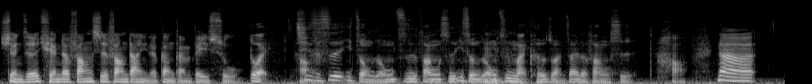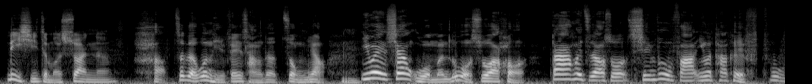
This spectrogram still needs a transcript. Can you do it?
选择权的方式放大你的杠杆倍数。对。其实是一种融资方式，一种融资买可转债的方式。好，那利息怎么算呢？好，这个问题非常的重要，因为像我们如果说啊，吼，大家会知道说新复发，因为它可以付。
